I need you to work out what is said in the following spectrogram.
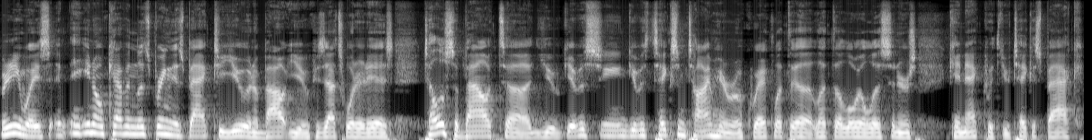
But, anyways, you know, Kevin, let's bring this back to you and about you because that's what it is. Tell us about uh, you. Give us, give us, take some time here, real quick. Let the let the loyal listeners connect with you. Take us back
